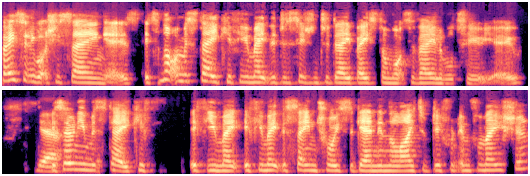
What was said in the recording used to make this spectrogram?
basically what she's saying is it's not a mistake if you make the decision today based on what's available to you. Yeah. It's only a mistake if if you make if you make the same choice again in the light of different information.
